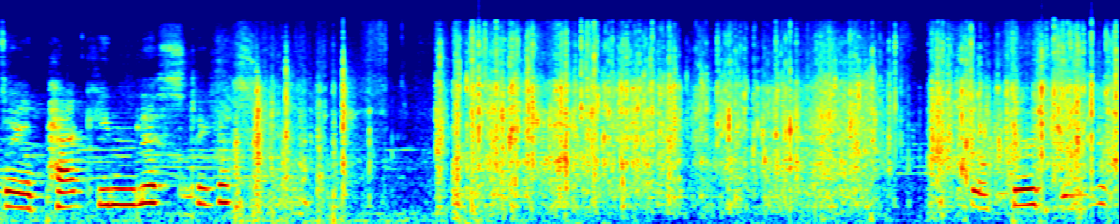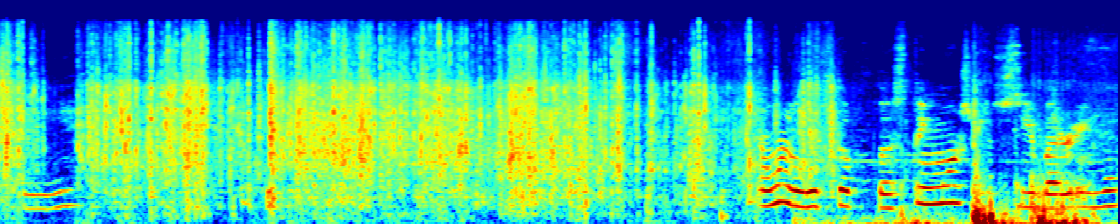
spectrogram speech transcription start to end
It's like a packing list, I guess. So first this thingy. I want to lift up this thing more so you can see a better angle.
